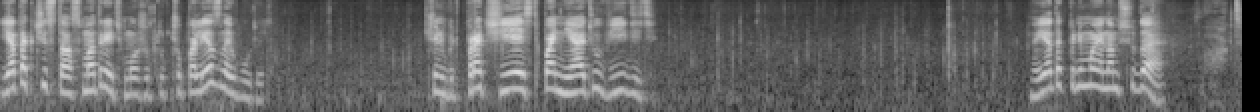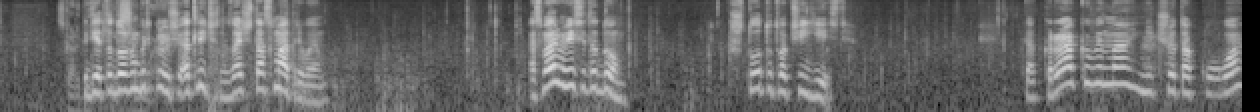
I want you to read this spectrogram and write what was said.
Я так чисто осмотреть, может тут что полезное будет? Что-нибудь прочесть, понять, увидеть. Но я так понимаю, нам сюда. Где-то должен быть ключ. Отлично, значит, осматриваем. Осматриваем весь этот дом. Что тут вообще есть? Так, раковина, ничего такого.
